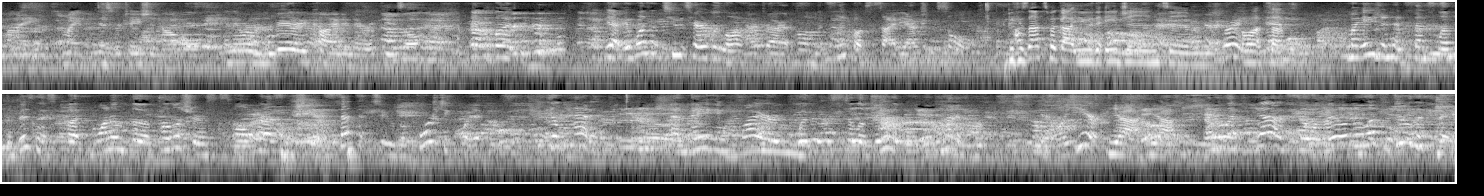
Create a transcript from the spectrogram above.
my my dissertation novel, and they were very kind in their refusal. But yeah, it wasn't too terribly long after I got home that Sleepwalk Society actually sold. Because that's what got you the agent and all that stuff. And my agent had since left the business, but one of the publishers, Small Press, that she had sent it to before she quit, still had it. And they inquired whether it was still available. They'd had it for you know, a year. Yeah, yeah. And they're like, yeah, it's still available, let's do this thing.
